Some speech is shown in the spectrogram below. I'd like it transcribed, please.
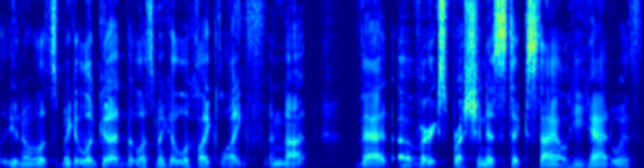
You know, let's make it look good, but let's make it look like life and not that uh, very expressionistic style he had with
